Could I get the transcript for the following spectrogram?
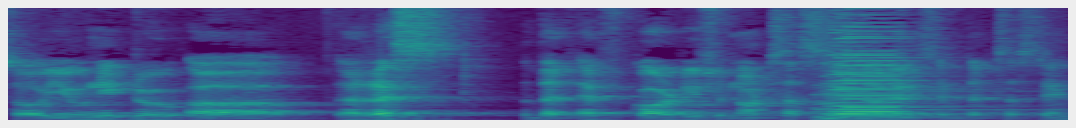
So you need to uh, rest that F chord. You should not sustain. I said that sustain.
